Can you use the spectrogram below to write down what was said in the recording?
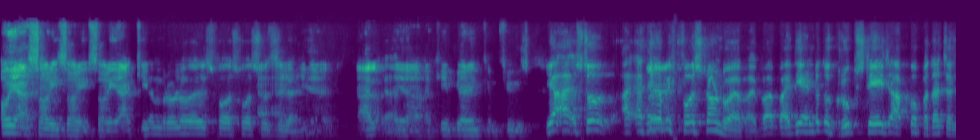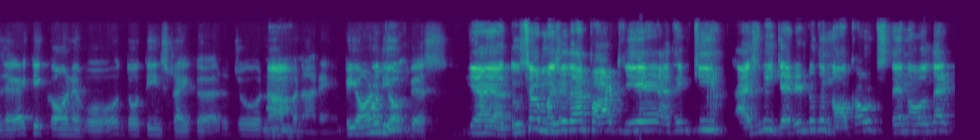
Oh yeah, sorry, sorry, sorry. I keep Embolo is for, for Switzerland. yeah yeah. yeah, I keep getting confused. Yeah, so I, I think अभी first round हुआ है भाई. By, by the end of the group stage आपको पता चल जाएगा कि कौन है वो दो तीन striker जो नाम बना रहे हैं. Beyond the obvious. Yeah, yeah. दूसरा मजेदार part ये है I think कि as we get into the knockouts, then all that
